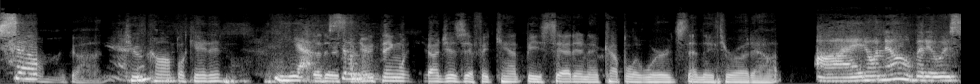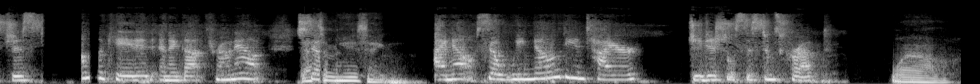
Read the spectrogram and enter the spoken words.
So, oh my God, yeah. too complicated. Yeah. So there's so, a new thing with judges. If it can't be said in a couple of words, then they throw it out. I don't know, but it was just complicated and it got thrown out. That's so, amazing. I know. So we know the entire judicial system's corrupt. Wow.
